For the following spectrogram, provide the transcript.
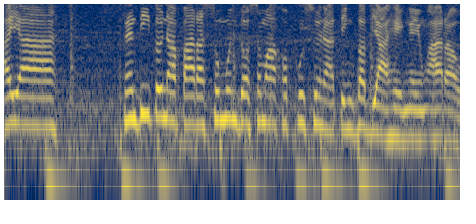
ay ah, nandito na para sumundo sa mga kapuso nating babiyahe ngayong araw.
